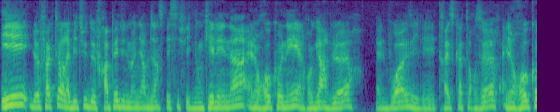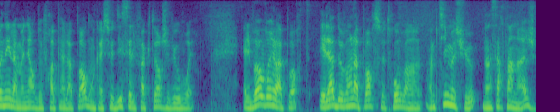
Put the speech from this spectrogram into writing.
Et le facteur a l'habitude de frapper d'une manière bien spécifique. Donc Elena, elle reconnaît, elle regarde l'heure, elle voit, il est 13-14 heures, elle reconnaît la manière de frapper à la porte, donc elle se dit c'est le facteur, je vais ouvrir. Elle va ouvrir la porte et là devant la porte se trouve un, petit monsieur d'un certain âge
